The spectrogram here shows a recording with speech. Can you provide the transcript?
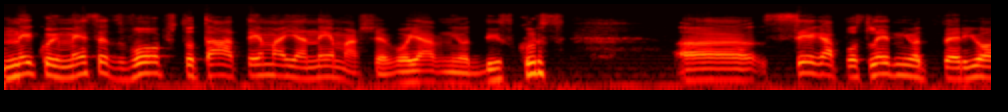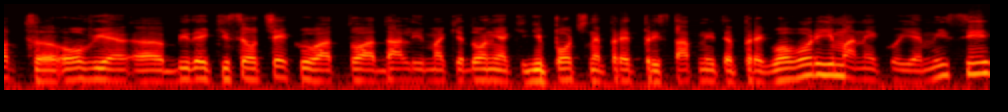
некој месец воопшто таа тема ја немаше во јавниот дискурс. А, сега последниот период овие бидејќи се очекува тоа дали Македонија ќе ги почне пред пристапните преговори, има некои емисии,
